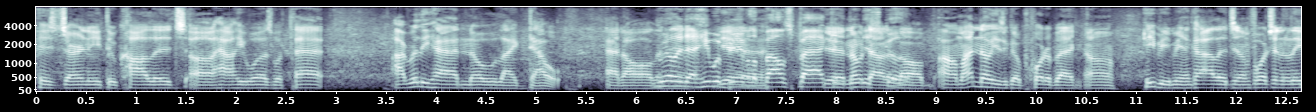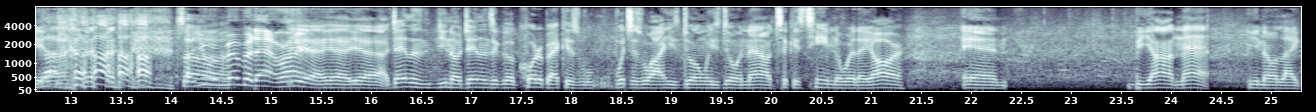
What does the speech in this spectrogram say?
his journey through college, uh, how he was with that, I really had no like doubt at all. Really, that he would be able to bounce back Yeah, and no doubt good. at all. Um, I know he's a good quarterback. Um, he beat me in college, unfortunately. Uh, so you uh, remember that, right? Yeah, yeah, yeah. Jalen, you know, Jalen's a good quarterback, is which is why he's doing what he's doing now. Took his team to where they are, and beyond that, you know, like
